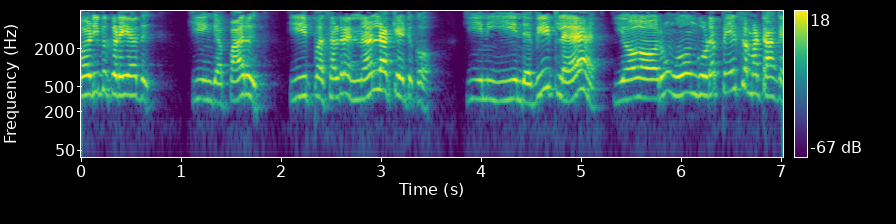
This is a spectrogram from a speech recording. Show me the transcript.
வடிவு கிடையாது. இங்க பாரு இப்ப சொல்றேன் நல்லா கேட்டுக்கோ. இனி இந்த வீட்ல யாரும் உன் கூட பேச மாட்டாங்க.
